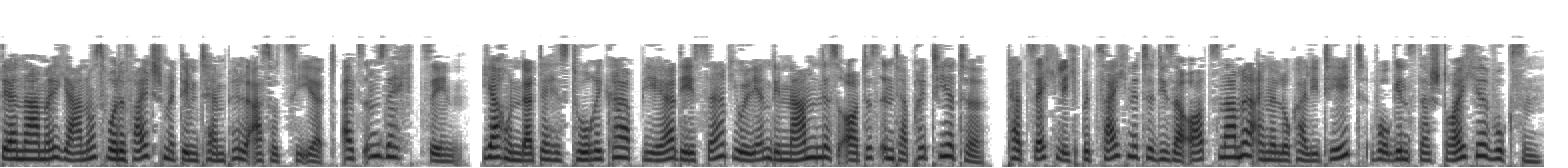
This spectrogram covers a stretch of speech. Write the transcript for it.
Der Name Janus wurde falsch mit dem Tempel assoziiert, als im 16. Jahrhundert der Historiker Pierre de Saint-Julien den Namen des Ortes interpretierte. Tatsächlich bezeichnete dieser Ortsname eine Lokalität, wo Ginstersträuche wuchsen.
